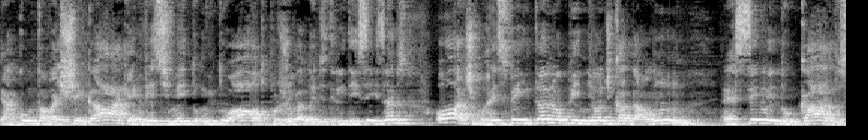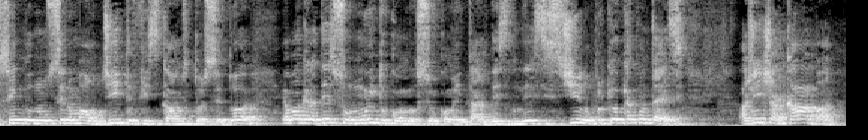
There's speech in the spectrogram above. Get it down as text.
a conta vai chegar, que é investimento muito alto para o jogador de 36 anos. Ótimo, respeitando a opinião de cada um, é, sendo educado, sendo não sendo maldito fiscal de torcedor. Eu agradeço muito o seu comentário desse, nesse estilo, porque o que acontece? A gente acaba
